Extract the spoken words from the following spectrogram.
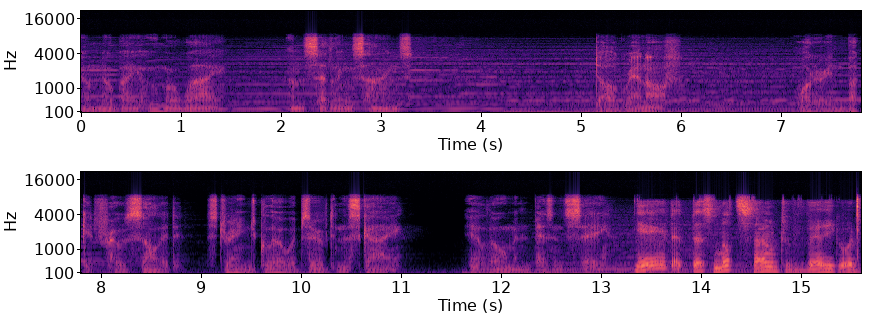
Don't know by whom or why. Unsettling signs. Dog ran off. Water in bucket froze solid. Strange glow observed in the sky. Ill omen, peasants say. Yeah, that does not sound very good.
